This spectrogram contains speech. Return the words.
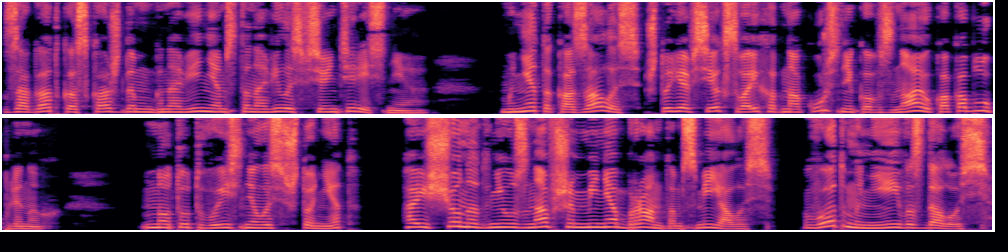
Загадка с каждым мгновением становилась все интереснее. Мне-то казалось, что я всех своих однокурсников знаю как облупленных. Но тут выяснилось, что нет. А еще над неузнавшим меня Брантом смеялась. Вот мне и воздалось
